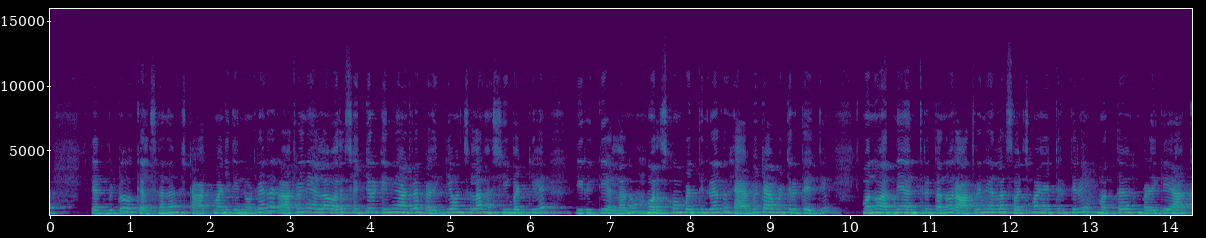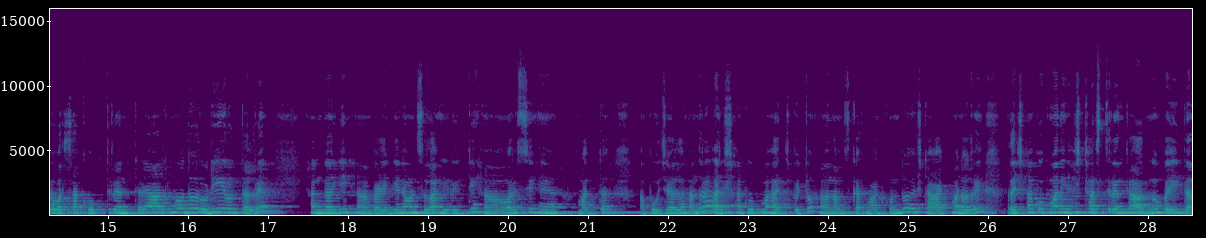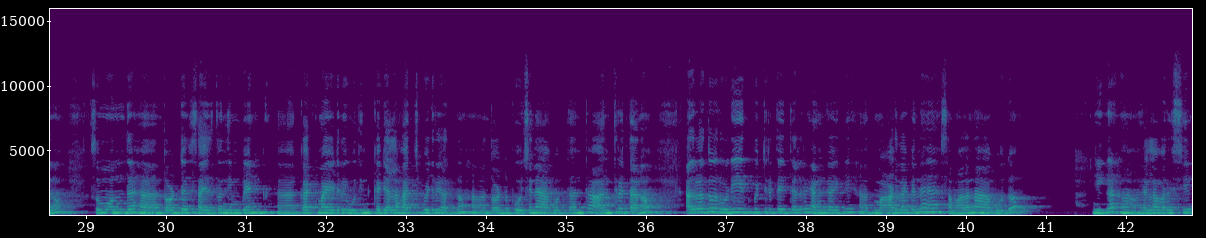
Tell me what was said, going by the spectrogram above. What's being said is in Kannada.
ಎದ್ಬಿಟ್ಟು ಕೆಲಸನ ಸ್ಟಾರ್ಟ್ ಮಾಡಿದ್ದೀನಿ ನೋಡ್ರಿ. ಅಂದರೆ ರಾತ್ರಿನೇ ಎಲ್ಲ ಒರೆಸಿ ಇಟ್ಟಿರ್ತೀನಿ, ಆದರೆ ಬೆಳಗ್ಗೆ ಒಂದು ಸಲ ಹಸಿ ಬಟ್ಟಿಲೆ ಈ ರೀತಿ ಎಲ್ಲನೂ ಒರೆಸ್ಕೊಂಡ್ಬಿಡ್ತೀನಿ ಅದು ಹ್ಯಾಬಿಟ್ ಆಗ್ಬಿಟ್ಟಿರ್ತೈತಿ. ಮನು ಅದನ್ನೇ ಅಂತಿರ್ತಾನೋ, ರಾತ್ರಿನೇ ಎಲ್ಲ ಸ್ವಚ್ಛ ಮಾಡಿ ಇಟ್ಟಿರ್ತೀರಿ. ಮತ್ತು ಬೆಳಗ್ಗೆ ಯಾಕೆ ಒರ್ಸಕ್ಕೆ ಹೋಗ್ತೀರಿ ಅಂತೇಳಿ ಆದ್ರೂ ಅದು ರೂಢಿ ಇರುತ್ತಲ್ರಿ. ಹಾಗಾಗಿ ಬೆಳಗ್ಗೆನೇ ಒಂದು ಸಲ ಈ ರೀತಿ ಒರೆಸಿ ಮತ್ತು ಪೂಜೆ ಎಲ್ಲ ಅಂದ್ರೆ ಅರಿಶಿನ ಕುಂಕುಮ ಹಚ್ಚಿಬಿಟ್ಟು ನಮಸ್ಕಾರ ಮಾಡ್ಕೊಂಡು ಸ್ಟಾರ್ಟ್ ಮಾಡೋದ್ರಿ. ಅರಿಶಿನ ಕುಂಕುಮನ ಎಷ್ಟು ಹಚ್ತೀರಿ ಅಂತ ಅದನ್ನೂ ಬೈತಾನು. ಸುಮ್ಮ ಒಂದು ದೊಡ್ಡ ಸೈಜ್ದು ನಿಂಬೆಹಣ್ಣು ಕಟ್ ಮಾಡಿಡ್ರಿ ಉದಿನ ಕಡೆ ಎಲ್ಲ ಹಚ್ಬಿಡ್ರಿ ಅದನ್ನು ದೊಡ್ಡ ಪೂಜೆನೇ ಆಗುತ್ತೆ ಅಂತ ಅಂತಿರ್ತಾನು. ಅದರದ್ದು ರೂಢಿ ಇದ್ಬಿಟ್ಟಿರ್ತೈತಲ್ರಿ ಹಾಗಾಗಿ ಅದು ಮಾಡಿದಾಗನೇ ಸಮಾಧಾನ ಆಗೋದು. ಈಗ ಎಲ್ಲ ಒರೆಸಿ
